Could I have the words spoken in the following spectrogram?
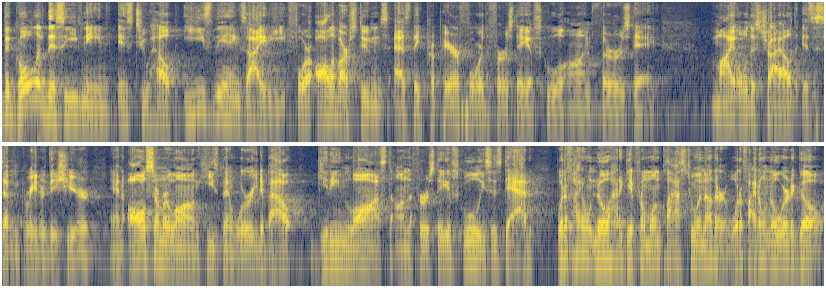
the goal of this evening is to help ease the anxiety for all of our students as they prepare for the first day of school on Thursday. My oldest child is a seventh grader this year, and all summer long he's been worried about getting lost on the first day of school. He says, Dad, what if I don't know how to get from one class to another? What if I don't know where to go?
